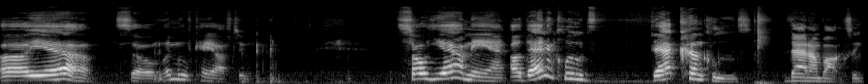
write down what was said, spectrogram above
Uh, yeah. So let me move Kaos too. So yeah, man. Uh, that includes. That concludes that unboxing.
